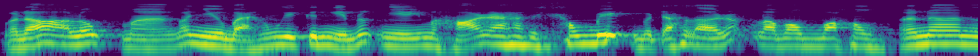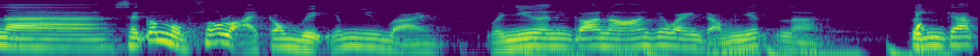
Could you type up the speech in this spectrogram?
Và đó là lúc mà có nhiều bạn không ghi kinh nghiệm rất nhiều, nhưng mà hỏi ra thì không biết, và trả lời rất là vòng vòng. Nên là sẽ có một số loại công việc giống như vậy. Và như anh có nói, cái quan trọng nhất là tính cách,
